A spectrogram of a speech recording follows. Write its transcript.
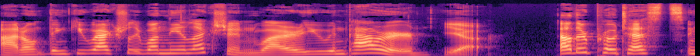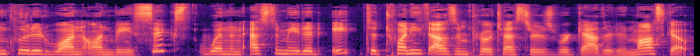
I don't think you actually won the election. Why are you in power? yeah, Other protests included one on May 6th when an estimated 8 to 20,000 protesters were gathered in Moscow.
